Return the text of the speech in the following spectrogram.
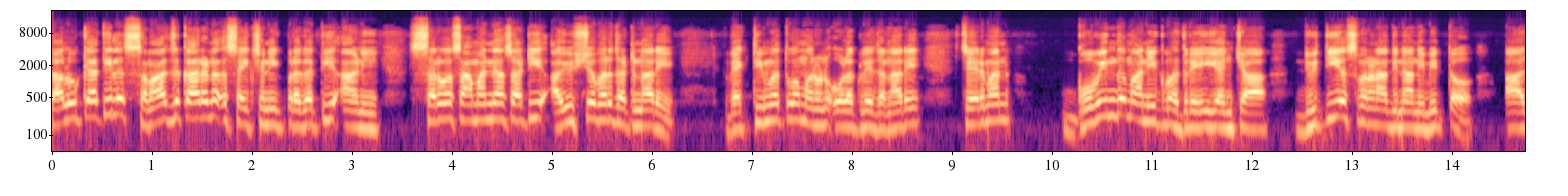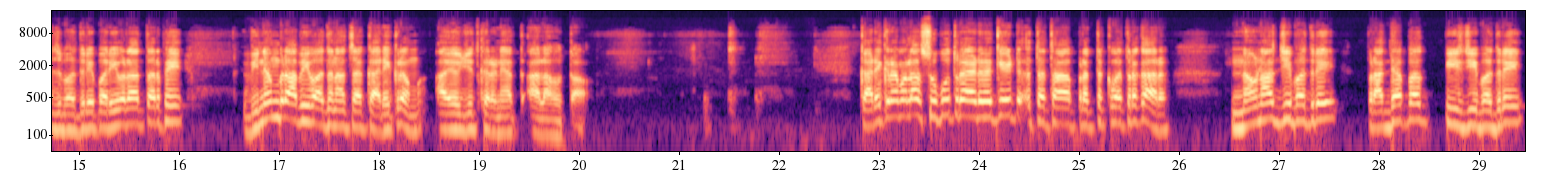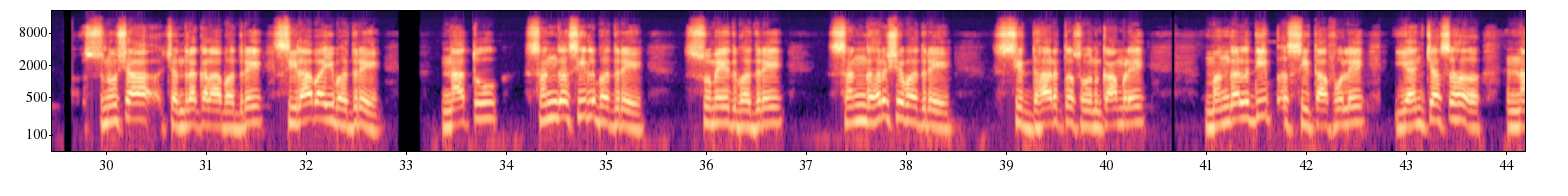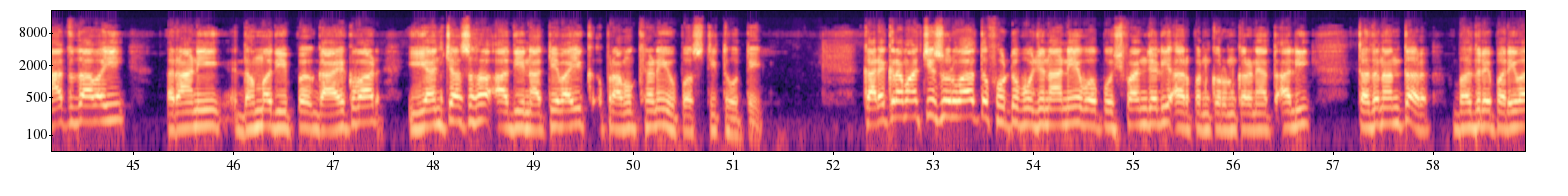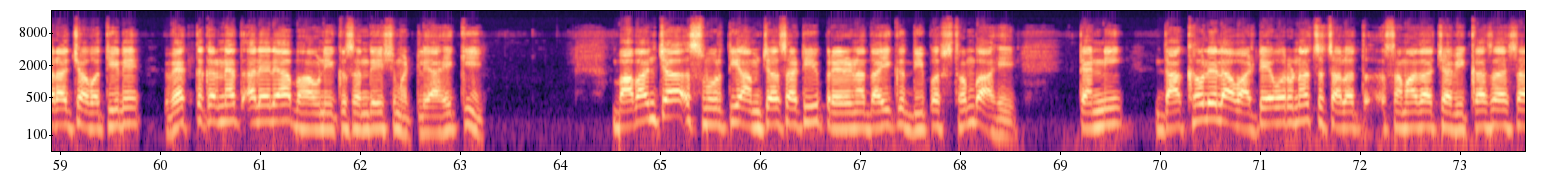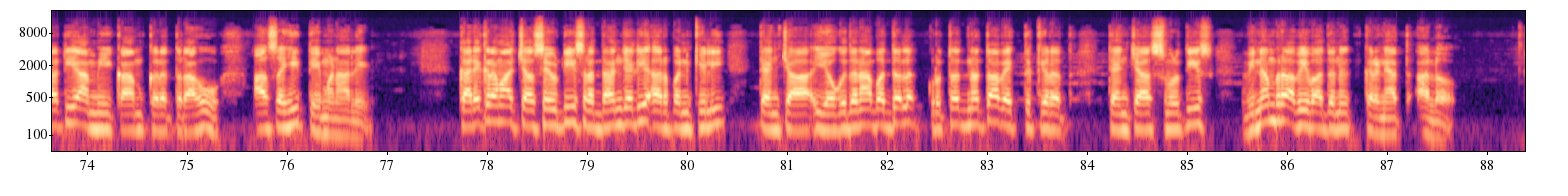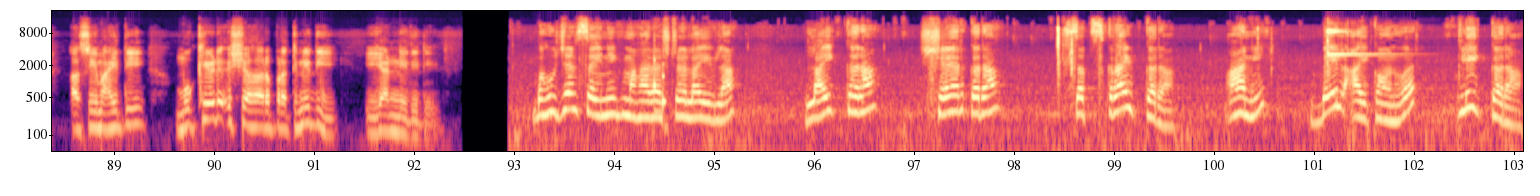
तालुक्यातील समाजकारण शैक्षणिक प्रगती आणि सर्वसामान्यासाठी आयुष्यभर झटणारे व्यक्तिमत्व म्हणून ओळखले जाणारे चेअरमन गोविंद माणिक भद्रे यांच्या द्वितीय स्मरणादिनानिमित्त आज भद्रे परिवारातर्फे विनम्र अभिवादनाचा कार्यक्रम आयोजित करण्यात आला होता. कार्यक्रमाला सुपुत्र ॲडव्होकेट तथा प्रत्यक पत्रकार नवनाथजी भद्रे प्राध्यापक पी जी भद्रे स्नुषा चंद्रकला भद्रे शिलाबाई भद्रे नातू संगशील भद्रे सुमेध भद्रे संघर्ष भद्रे सिद्धार्थ सोनकांबळे मंगलदीप सीताफुले यांच्यासह नातदावाई राणी धम्मदीप गायकवाड यांच्यासह आदी नातेवाईक प्रामुख्याने उपस्थित होते. कार्यक्रमाची सुरुवात फोटोपूजनाने व पुष्पांजली अर्पण करून करण्यात आली. तदनंतर भद्रे परिवाराच्या वतीने व्यक्त करण्यात आलेल्या भावनिक संदेश म्हटले आहे की बाबांच्या स्मृती आमच्यासाठी प्रेरणादायक दीपस्तंभ आहे. त्यांनी दाखवलेल्या वाटेवरूनच चालत समाजाच्या विकासासाठी आम्ही काम करत राहू असंही ते म्हणाले. कार्यक्रमाच्या शेवटी श्रद्धांजली अर्पण केली. त्यांच्या योगदानाबद्दल कृतज्ञता व्यक्त करत त्यांच्या स्मृतीस विनम्र अभिवादन करण्यात आलं. अशी माहिती मुखेड शहर प्रतिनिधी यांनी दिली. बहुजन सैनिक महाराष्ट्र लाईव्हला लाईक करा शेअर करा सबस्क्राईब करा आणि बेल आयकॉनवर क्लिक करा.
